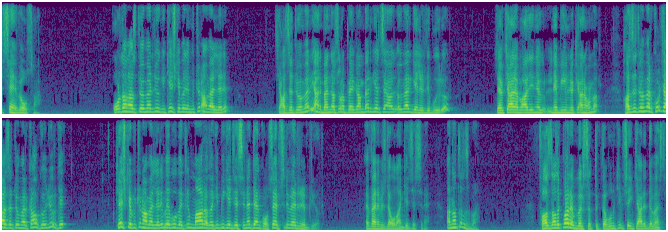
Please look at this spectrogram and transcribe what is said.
sehvi olsa. Oradan Hazreti Ömer diyor ki keşke benim bütün amellerim ki Hazreti Ömer yani benden sonra peygamber gelse Ömer gelirdi buyuruyor. Levkâne bâdî nebiyyün lekâne Ömer. Hazreti Ömer, koca Hazreti Ömer kalkıyor diyor ki keşke bütün amellerim Ebu Bekir'in mağaradaki bir gecesine denk olsa hepsini veririm diyor. Efendimizle olan gecesine. Anladınız mı? Fazlalık var Ebu Bekir Sıddık'ta. Bunu kimse inkar edemez.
